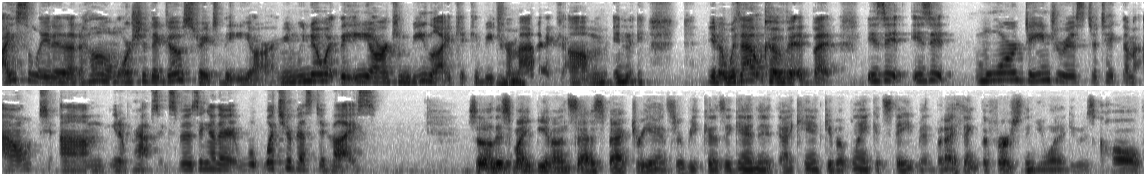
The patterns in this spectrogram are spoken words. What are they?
isolated at home or should they go straight to the ER? I mean, we know what the ER can be like. It can be mm-hmm. traumatic um, in you know without COVID, but is it is it more dangerous to take them out um, you know perhaps exposing other what's your best advice? So this might be an unsatisfactory answer because again, it, I can't give a blanket statement, but I think the first thing you want to do is call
